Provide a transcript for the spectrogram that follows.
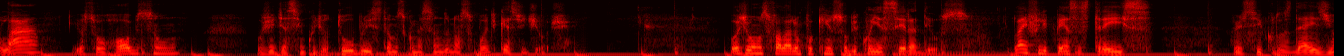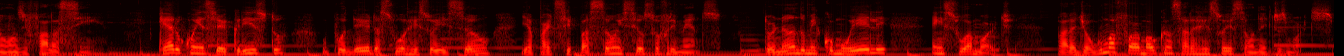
Olá, eu sou o Robson. Hoje é dia 5 de outubro e estamos começando o nosso podcast de hoje. Hoje vamos falar um pouquinho sobre conhecer a Deus. Lá em Filipenses 3, versículos 10 e 11 fala assim: Quero conhecer Cristo, o poder da sua ressurreição e a participação em seus sofrimentos, tornando-me como ele em sua morte, para de alguma forma alcançar a ressurreição dentre os mortos.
